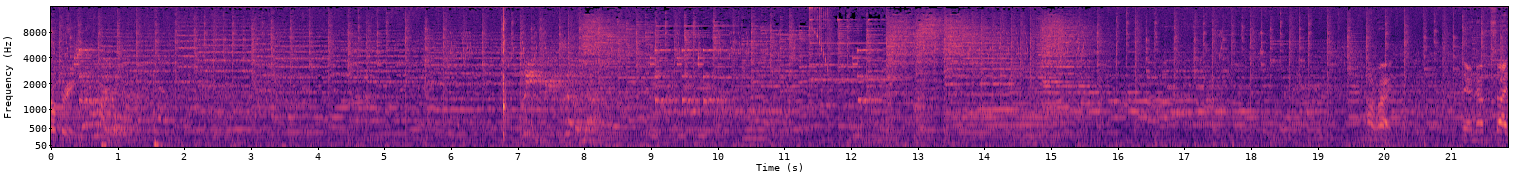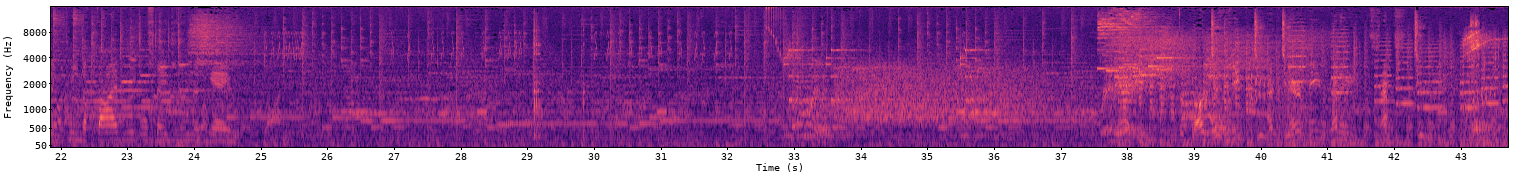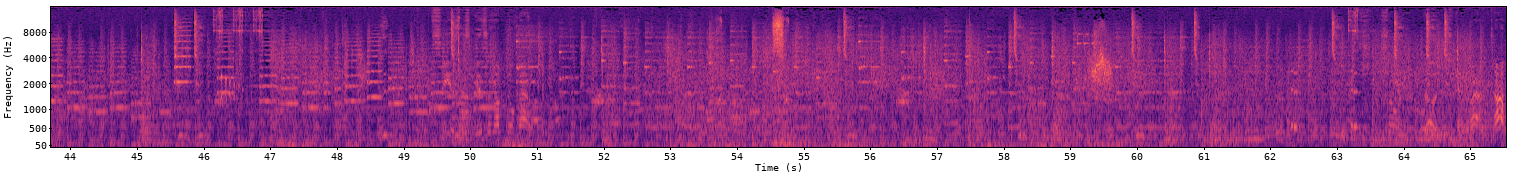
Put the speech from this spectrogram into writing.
still three. All right. They are now deciding between the five legal stages in this game. Is an uphill battle. Right top.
